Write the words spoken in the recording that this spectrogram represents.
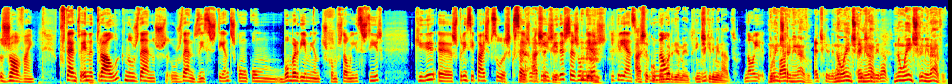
jovem. Portanto, é natural que nos danos, os danos existentes, com, com bombardeamentos como estão a existir, que uh, as principais pessoas que sejam atingidas que... sejam mulheres e crianças. Acha que o não... bombardeamento indiscriminado. Não, é... não é indiscriminado. É discriminado. Não é indiscriminado. É indiscriminado. Não é indiscriminado.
